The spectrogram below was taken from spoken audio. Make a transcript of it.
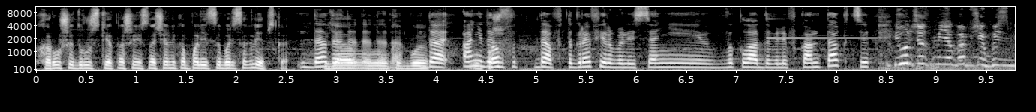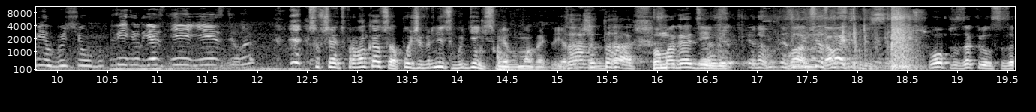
хорошие дружеские отношения с начальником полиции Бориса Глебска. Да, Я, да, да, да, да, как да. бы Да, они прав? даже фо- да, фотографировались, они выкладывали ВКонтакте. И он сейчас меня вообще бы сбил бы еще бы. Видел, я с ней ездила. Совершаете провокацию, а позже вернете, будет деньги с меня вымогать. Я Даже так так? Помогать деньги. Ладно, давайте. Оп, закрылся.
